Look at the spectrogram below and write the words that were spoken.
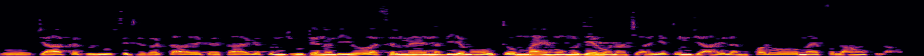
وہ جا کر حضور سے جھگڑتا ہے، کہتا ہے کہ تم جھوٹے نبی ہو، اصل میں نبی مود تو میں ہوں، مجھے ہونا چاہیے، تم جاہل ان پڑھ ہو، میں فلاں فلاں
